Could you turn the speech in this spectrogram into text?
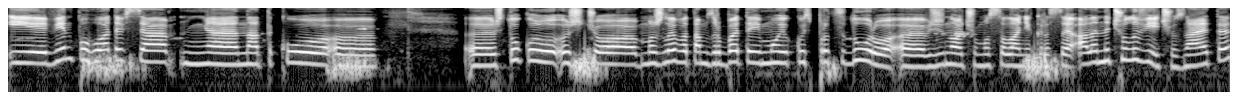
і він погодився е, на таку. Е, е, штуку, що можливо там зробити йому якусь процедуру е, в жіночому салоні краси, але не чоловічу, знаєте?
